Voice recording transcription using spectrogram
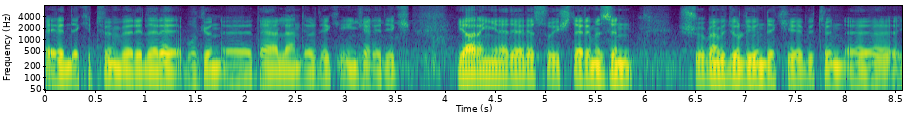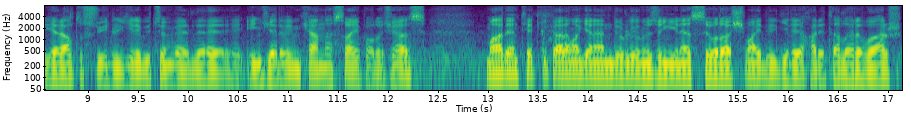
elindeki tüm verileri bugün e, değerlendirdik, inceledik. Yarın yine devlet su işlerimizin şube müdürlüğündeki bütün yeraltı suyu ile ilgili bütün verilere e, inceleme imkanına sahip olacağız. Maden Tetkik Arama Genel Müdürlüğümüzün yine sıvılaşma ile ilgili haritaları var.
